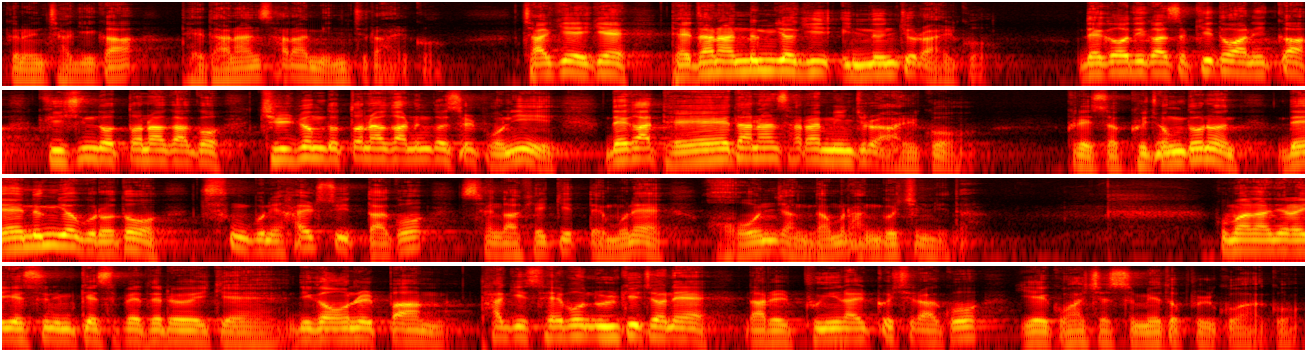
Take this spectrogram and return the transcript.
그는 자기가 대단한 사람인 줄 알고 자기에게 대단한 능력이 있는 줄 알고 내가 어디 가서 기도하니까 귀신도 떠나가고 질병도 떠나가는 것을 보니 내가 대단한 사람인 줄 알고 그래서 그 정도는 내 능력으로도 충분히 할 수 있다고 생각했기 때문에 호언장담을 한 것입니다. 뿐만 아니라 예수님께서 베드로에게 네가 오늘 밤 닭이 세 번 울기 전에 나를 부인할 것이라고 예고하셨음에도 불구하고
